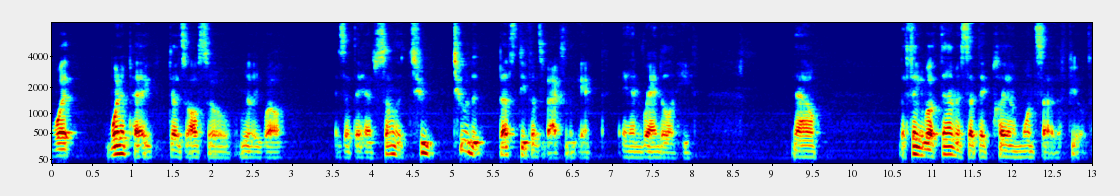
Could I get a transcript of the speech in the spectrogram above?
What Winnipeg does also really well is that they have some of the two two of the best defensive backs in the game, and Randle and Heath. Now, the thing about them is that they play on one side of the field,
